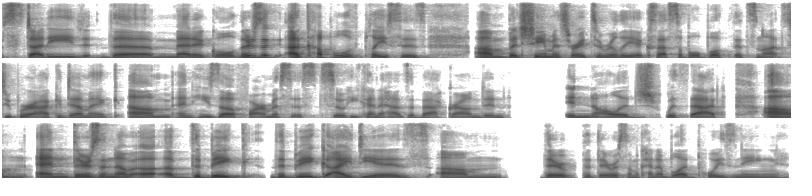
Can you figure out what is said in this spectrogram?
studied the medical. There's a, a couple of places, um, but Seamus writes a really accessible book that's not super academic. Um, and he's a pharmacist, so he kind of has a background in in knowledge with that. Um, and there's a number. Uh, the big the big idea is um there that there was some kind of blood poisoning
